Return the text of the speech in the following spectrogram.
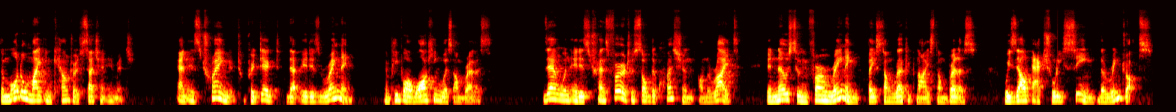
the model might encounter such an image and is trained to predict that it is raining and people are walking with umbrellas. Then when it is transferred to solve the question on the right, it knows to infer raining based on recognized umbrellas without actually seeing the raindrops.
